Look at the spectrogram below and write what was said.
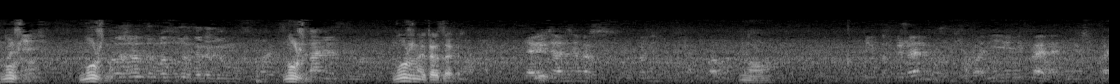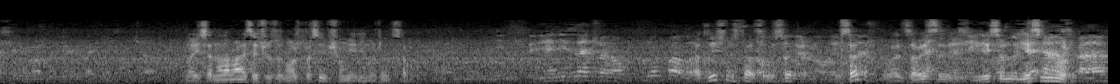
Нужно. Нужно. Нужно. Нужно и так далее. Я видел один раз ну. И подбежали мужики, они неправильно, они спросили, можно ли поднять сначала. Но если она нормально себя чувствует, может спросить, почему мне не нужно это самое. Я не знаю, что она ну, упала. Отличная ситуация. Зависит, если, если не нужно.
